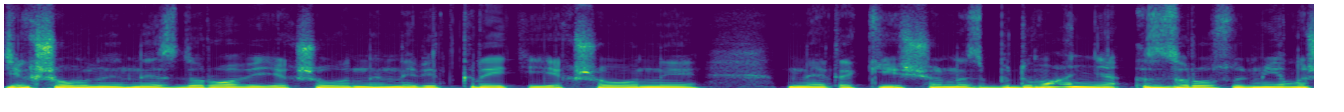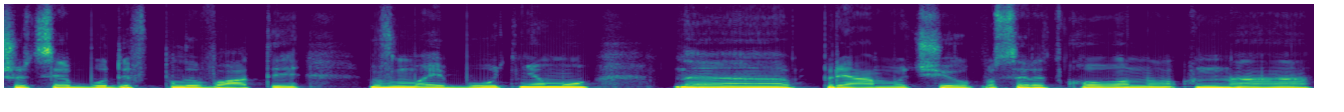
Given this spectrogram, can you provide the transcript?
Якщо вони не здорові, якщо вони не відкриті, якщо вони не такі, що не збудування, зрозуміло, що це буде впливати в майбутньому е, прямо чи опосередковано на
